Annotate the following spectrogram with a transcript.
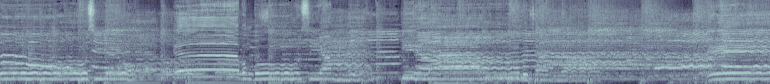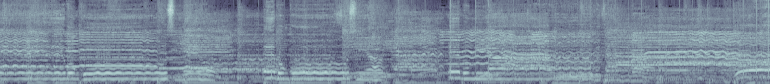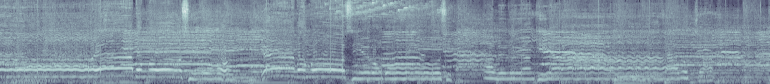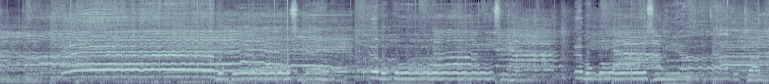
Yebo Nkosi yebo yebo Nkosi yami ngiyakuthanda yebo Nkosi yebo Nkosi Hallelujah ngiyakuthanda Yebo Nkosi yebo Nkosi yebo Nkosi ngiyakuthanda Yebo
